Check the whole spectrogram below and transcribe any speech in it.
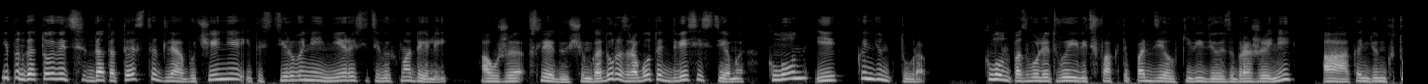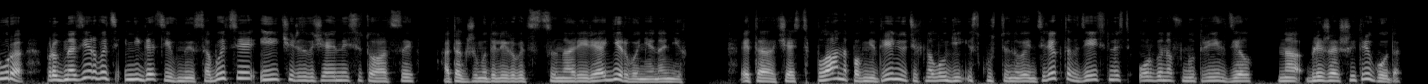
и подготовить дата-тесты для обучения и тестирования нейросетевых моделей, а уже в следующем году разработать две системы – клон и конъюнктура. Клон позволит выявить факты подделки видеоизображений, а конъюнктура – прогнозировать негативные события и чрезвычайные ситуации, а также моделировать сценарий реагирования на них. Это часть плана по внедрению технологий искусственного интеллекта в деятельность органов внутренних дел на ближайшие три года.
